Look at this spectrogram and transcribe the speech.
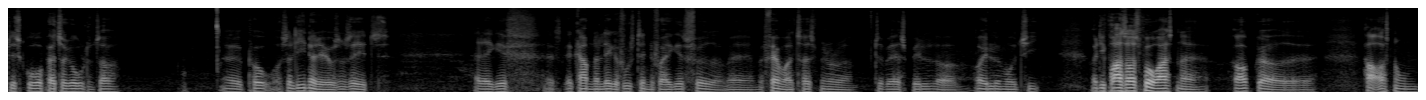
det scorer Patrick Olsen så øh, på. Og så ligner det jo sådan set, at, AGF, at- at kampen ligger fuldstændig fra AGF's fødder med, med 55 minutter tilbage at spille og, og 11 mod 10. Og de presser også på resten af opgøret. Øh, har også nogle,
